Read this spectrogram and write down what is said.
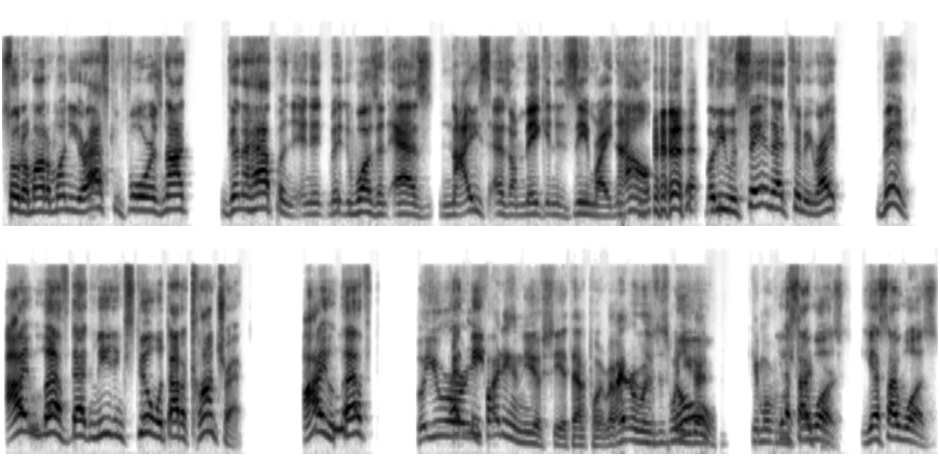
so the amount of money you're asking for is not gonna happen and it, it wasn't as nice as i'm making it seem right now but he was saying that to me right ben i left that meeting still without a contract i left But you were already mean- fighting in the UFC at that point, right? Or was this when you no guys came over? yes i Strikeforce? was yes i was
